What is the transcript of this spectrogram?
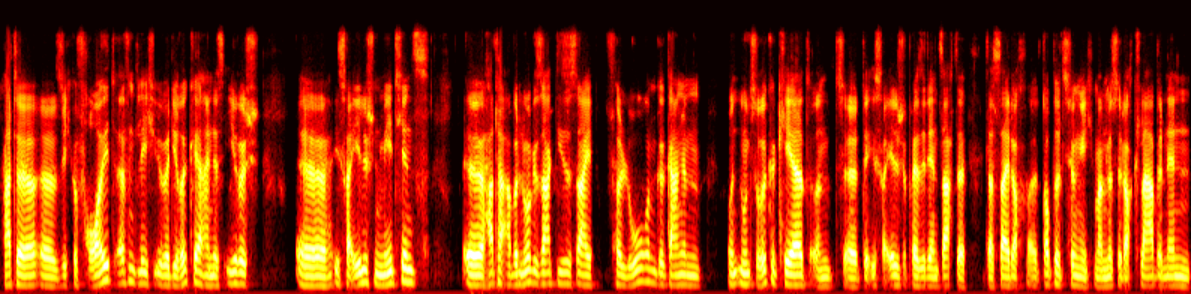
hatte äh, sich gefreut öffentlich über die Rückkehr eines irisch-israelischen äh, Mädchens, äh, hatte aber nur gesagt, dieses sei verloren gegangen und nun zurückgekehrt. Und äh, der israelische Präsident sagte, das sei doch doppelzüngig, man müsse doch klar benennen,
